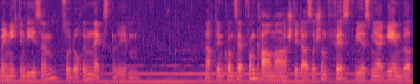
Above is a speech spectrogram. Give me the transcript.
wenn nicht in diesem, so doch im nächsten Leben. Nach dem Konzept von Karma steht also schon fest, wie es mir ergehen wird.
